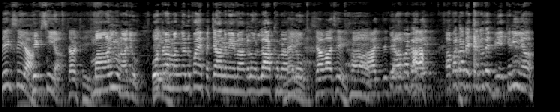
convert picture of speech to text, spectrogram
ਫਿਕਸ ਹੀ ਆ? ਫਿਕਸ ਹੀ ਆ। ਚਲ ਠੀਕ। ਮਾਂ ਨਹੀਂ ਹੋਣਾ ਜੋ। ਆ। ਮੰਗਣ ਨੂੰ ਭਾਵੇਂ 95 ਮੰਗ ਲਓ ਲੱਖ ਮੰਗ ਲਓ। ਸ਼ਾਬਾਸ਼। ਹਾਂ। ਅੱਜ ਤੇ ਆਪਾਂ ਤੁਹਾਡੇ ਆਪਾਂ ਤੁਹਾਡੇ ਚੈਨਲ ਤੇ ਵੇਚਣੀ ਆ।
